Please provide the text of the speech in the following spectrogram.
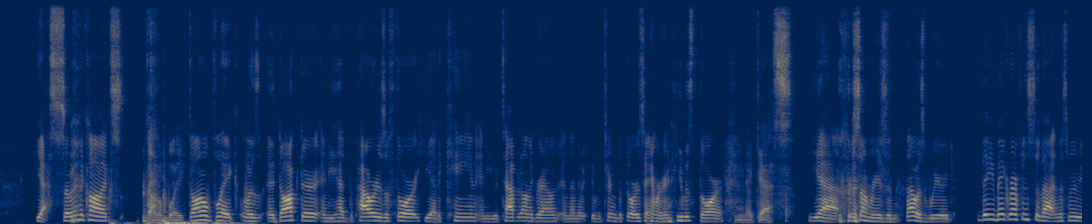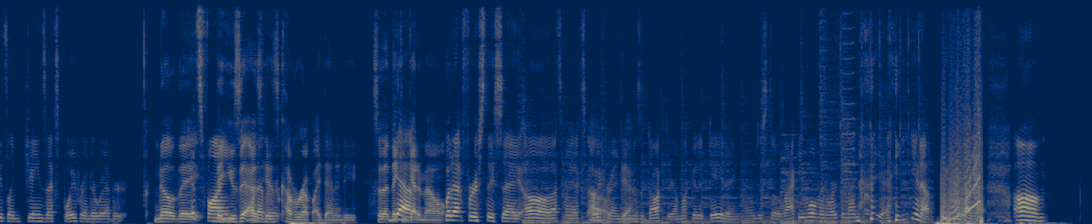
Yes, so in the comics, Donald Blake. Donald Blake was a doctor and he had the powers of Thor. He had a cane and he would tap it on the ground and then it, it would turn to Thor's hammer and he was Thor. I mean, I guess. Yeah, for some reason. That was weird. They make reference to that in this movie. It's like Jane's ex boyfriend or whatever. No, they It's fine, they use it as his cover up identity so that they Yeah, can get him out. But at first they say, "Oh, that's my ex-boyfriend. Oh, yeah. He was a doctor. I'm not good at dating. I'm just a wacky woman working on yeah, you know." you got that. um,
